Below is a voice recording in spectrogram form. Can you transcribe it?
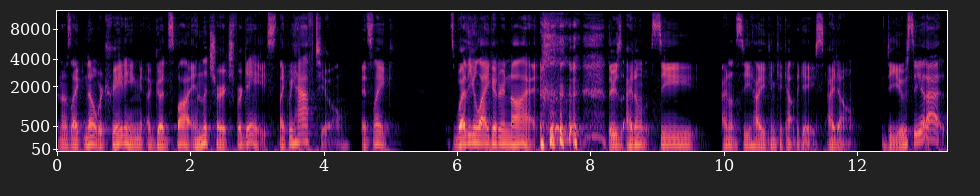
And I was like, no, we're creating a good spot in the church for gays. Like we have to. It's like it's whether you like it or not. There's I don't see I don't see how you can kick out the gays. I don't. Do you see that?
